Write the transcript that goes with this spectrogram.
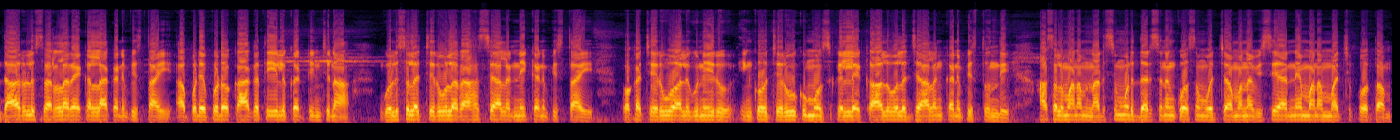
దారులు సరళ రేఖల్లా కనిపిస్తాయి. అప్పుడెప్పుడో కాకతీయులు కట్టించిన గొలుసుల చెరువుల రహస్యాలన్నీ కనిపిస్తాయి. ఒక చెరువు అలుగునీరు ఇంకో చెరువుకు మోసుకెళ్ళే కాలువల జాలం కనిపిస్తుంది. అసలు మనం నరసింహుడి దర్శనం కోసం వచ్చామన్న విషయాన్నే మనం మర్చిపోతాం.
